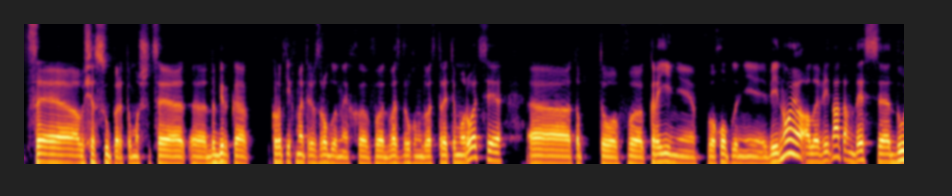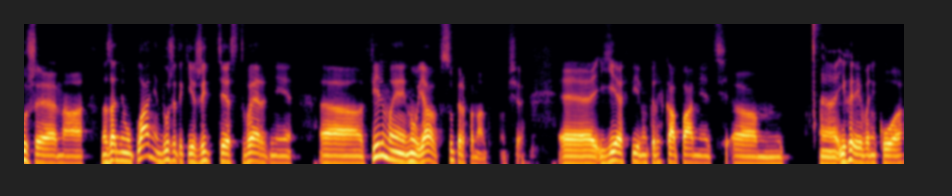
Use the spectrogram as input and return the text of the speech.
Це взагалі супер, тому що це е, добірка коротких метрів, зроблених в 22-23 році. Е, Тобто в країні в охопленій війною, але війна там десь е, дуже на, на задньому плані, дуже такі життєствердні е, фільми. Ну, я супер фанат. Взагалі. Е, є фільм Крихка пам'ять ем, е, Ігоря Іванько е,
